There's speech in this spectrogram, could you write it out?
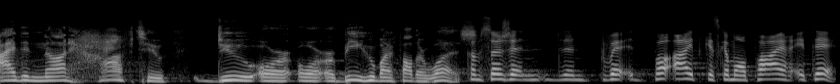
I did not have to do or, or, or be who my father was, Comme ça, je, n- je ne pouvais pas être qu'est-ce que mon père était.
